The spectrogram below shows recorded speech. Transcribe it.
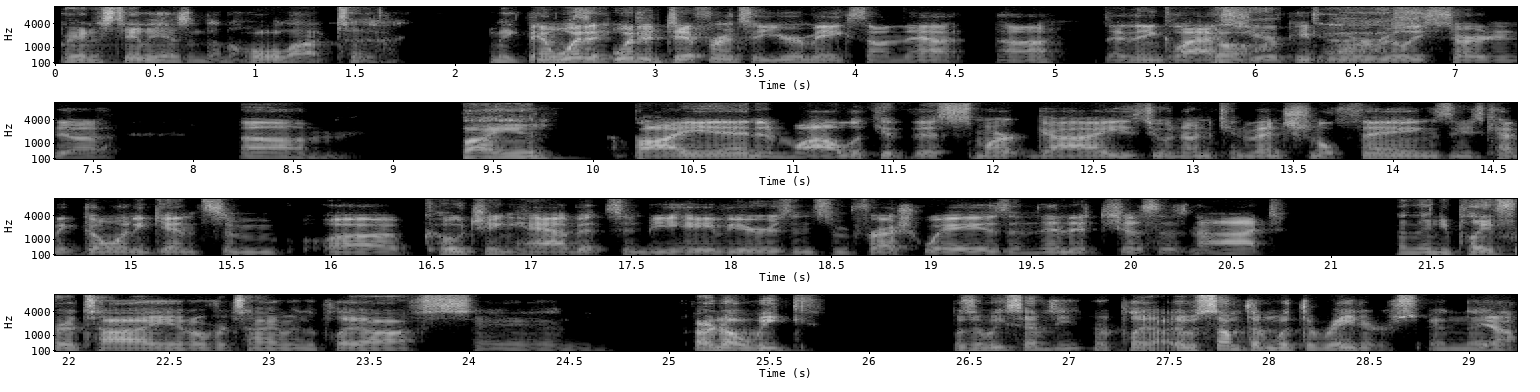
Brandon Staley hasn't done a whole lot to make. Man, people what a, think- what a difference a year makes on that, huh? I think last Oh, year people were really starting to um buy in? Buy in and wow, look at this smart guy. He's doing unconventional things and he's kind of going against some uh coaching habits and behaviors in some fresh ways. And then it just is not. and then you play for a tie and overtime in the playoffs and or no week was it week 17 or playoff it was something with the raiders and they Yeah.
